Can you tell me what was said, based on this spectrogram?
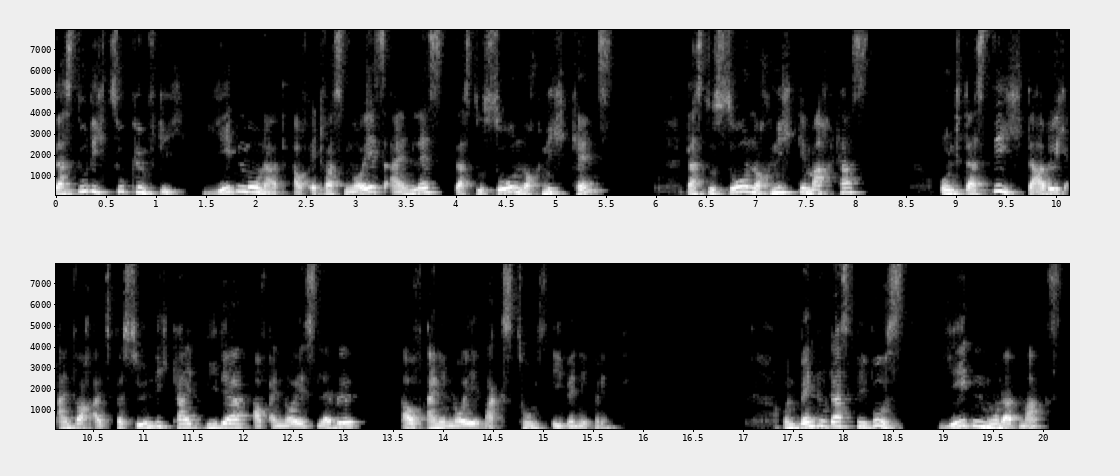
dass du dich zukünftig jeden Monat auf etwas Neues einlässt, das du so noch nicht kennst, das du so noch nicht gemacht hast und das dich dadurch einfach als Persönlichkeit wieder auf ein neues Level auf eine neue Wachstumsebene bringt. Und wenn du das bewusst jeden Monat machst,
